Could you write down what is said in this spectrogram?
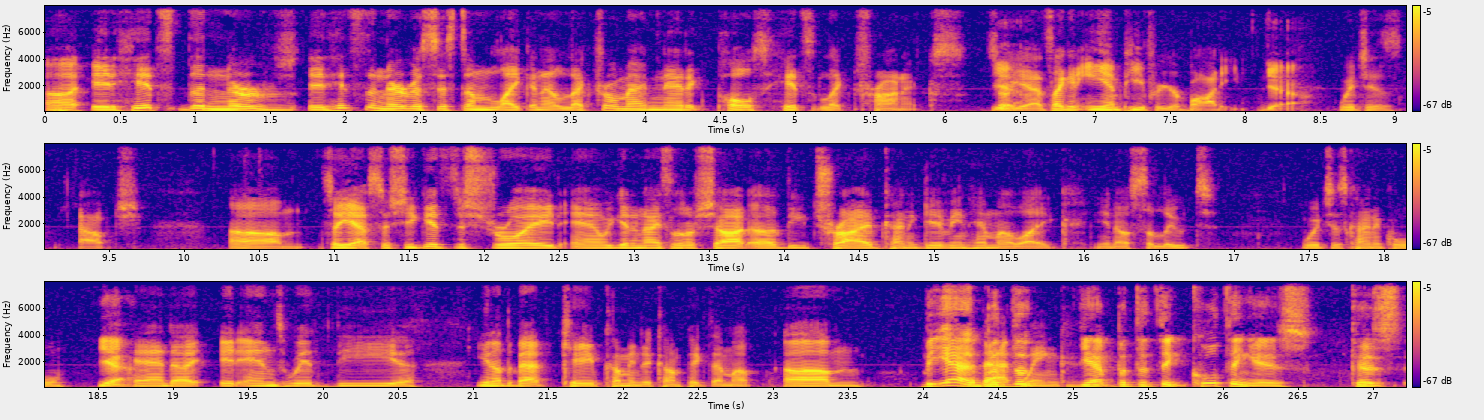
Uh, it hits the nerves. It hits the nervous system like an electromagnetic pulse hits electronics. So Yeah. yeah, it's like an EMP for your body, yeah, which is ouch. Um, so yeah, so she gets destroyed, and we get a nice little shot of the tribe kind of giving him a like you know salute, which is kind of cool. yeah, And uh, it ends with the you know the Bat Cave coming to come pick them up. Um, But yeah, The but the yeah, but the thing, cool thing is because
